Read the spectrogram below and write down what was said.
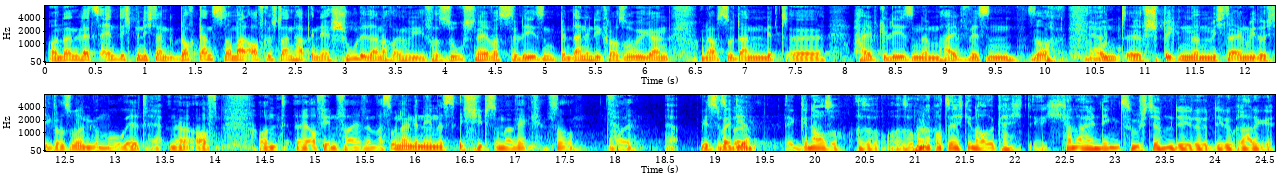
Und dann letztendlich bin ich dann doch ganz normal aufgestanden, habe in der Schule dann noch irgendwie versucht, schnell was zu lesen, bin dann in die Klausur gegangen und habe so dann mit äh, halb gelesenem Halbwissen so Ja. und äh, Spicken dann mich da irgendwie durch die Klausuren gemogelt, Ja. ne, oft. Und äh, auf jeden Fall, wenn was unangenehm ist, ich schieb's immer weg. So, voll. Ja. Wie ist es bei dir? Äh, genauso. Also, also hundertprozentig genauso kann ich, ich kann allen Dingen zustimmen, die du, die du gerade, ge-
